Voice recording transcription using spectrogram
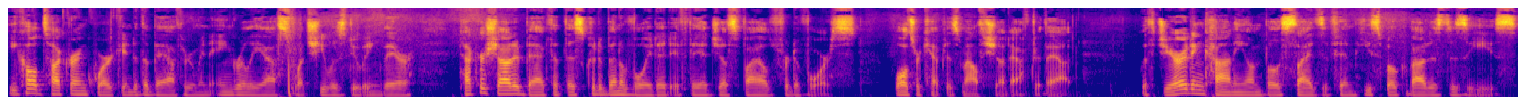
He called Tucker and Quirk into the bathroom and angrily asked what she was doing there. Tucker shouted back that this could have been avoided if they had just filed for divorce. Walter kept his mouth shut after that. With Jarrett and Connie on both sides of him, he spoke about his disease.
